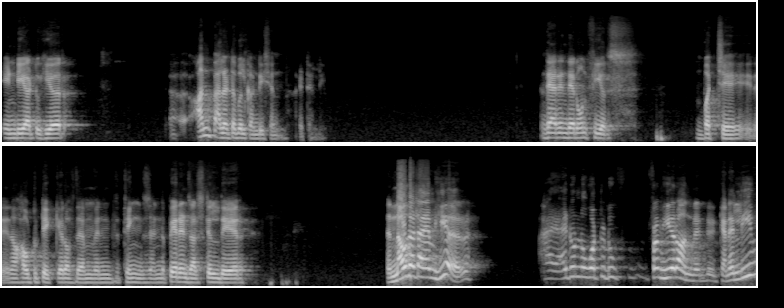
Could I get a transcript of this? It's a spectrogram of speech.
India to here, uh, unpalatable condition, I tell you. They are in their own fears. Bache, you know, how to take care of them and the things, and the parents are still there. And now that I am here, I, I don't know what to do from here on. Can I leave?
